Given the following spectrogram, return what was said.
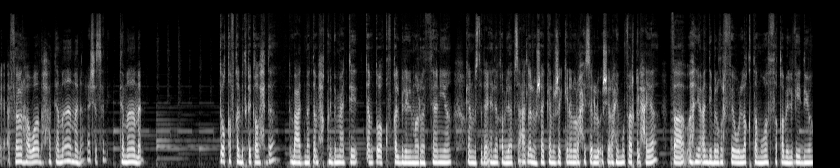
أثارها واضحة تماما على جسدي تماما. توقف قلبي دقيقة واحدة. بعد ما تم حقني بمعدتي تم توقف قلبي للمرة الثانية. كان مستدعي أهلي قبلها بساعات لأنه شاك كانوا شاكين أنه راح يصير له شيء راح يفارق الحياة. فأهلي عندي بالغرفة واللقطة موثقة بالفيديو.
